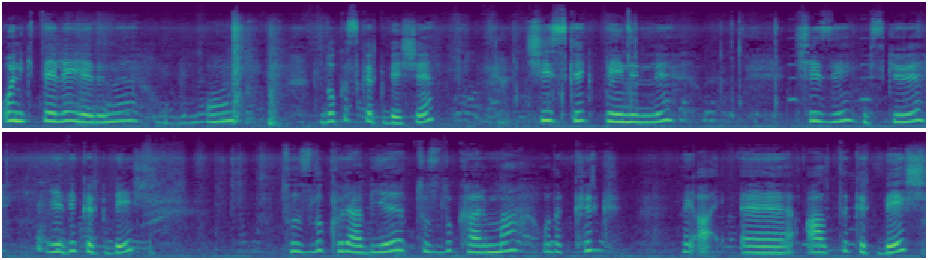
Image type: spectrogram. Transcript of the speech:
12 TL yerine 10 9.45'e cheesecake peynirli. Cheesy bisküvi 7.45 tuzlu kurabiye tuzlu karma o da 40 ve e, 6.45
